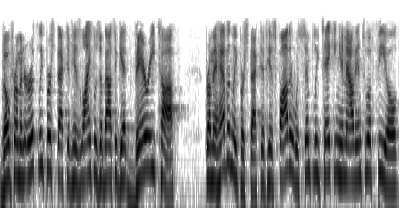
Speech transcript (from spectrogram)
Though from an earthly perspective his life was about to get very tough, from a heavenly perspective his father was simply taking him out into a field.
